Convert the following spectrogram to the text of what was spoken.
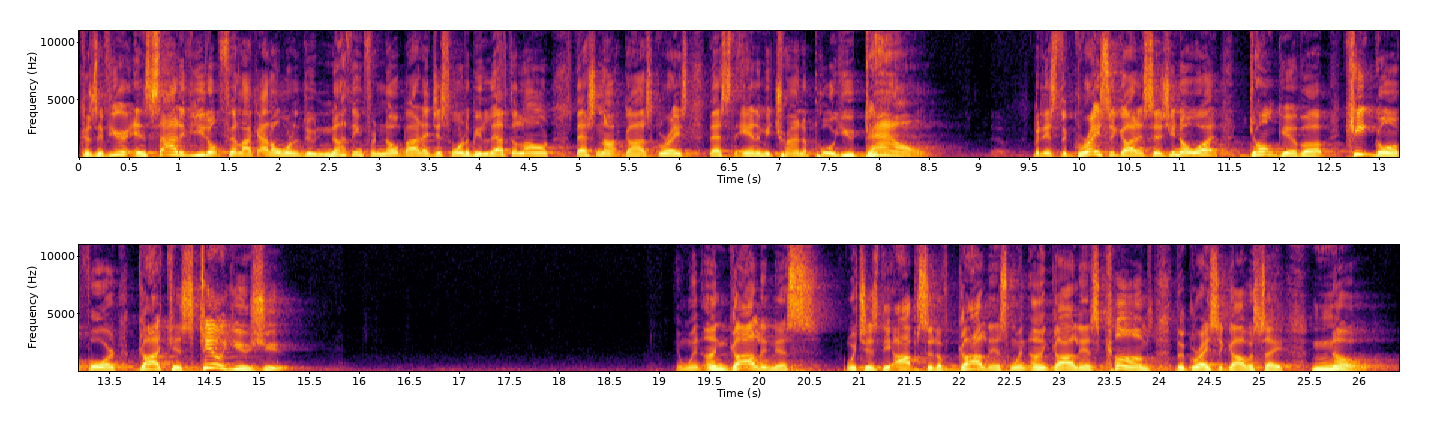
Because if you're inside of you, don't feel like I don't want to do nothing for nobody, I just want to be left alone, that's not God's grace. That's the enemy trying to pull you down. But it's the grace of God that says, you know what? Don't give up. Keep going forward. God can still use you. And when ungodliness, which is the opposite of godliness, when ungodliness comes, the grace of God will say, no.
